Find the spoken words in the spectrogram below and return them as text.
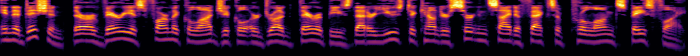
In addition, there are various pharmacological or drug therapies that are used to counter certain side effects of prolonged spaceflight.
